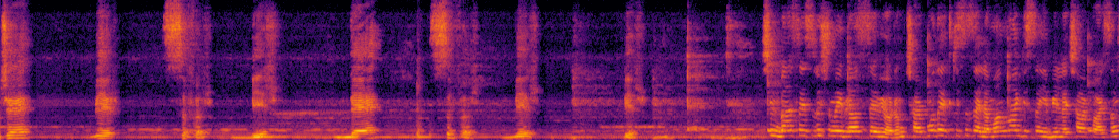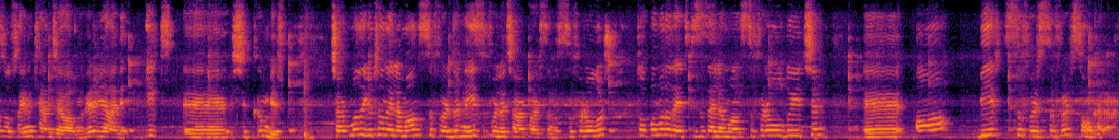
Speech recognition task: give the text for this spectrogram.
C 1 0 1 D 0 1 1 Şimdi ben sesli düşünmeyi biraz seviyorum. Çarpmada etkisiz eleman hangi sayıyı birle çarparsanız o sayının kendi cevabını verir. Yani ilk e, şıkkım bir. Çarpmada yutan eleman sıfırdır. Neyi sıfırla çarparsanız sıfır olur. Toplamada da etkisiz eleman sıfır olduğu için e, A 1 0 0 son karar.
